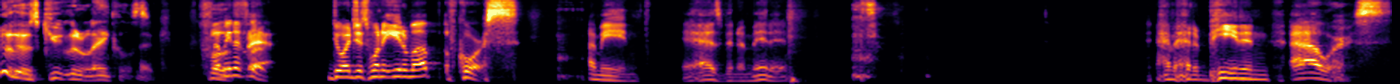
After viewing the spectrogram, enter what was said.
Look at those cute little ankles. Look, full I mean, of look, do I just want to eat them up? Of course. I mean, it has been a minute. I haven't had a bean in hours.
